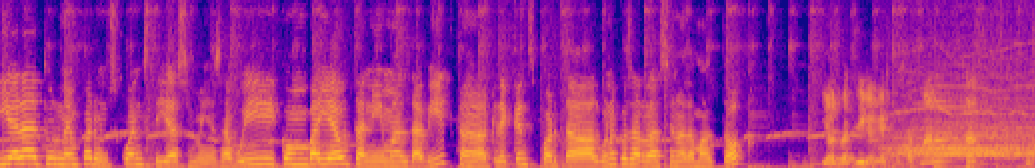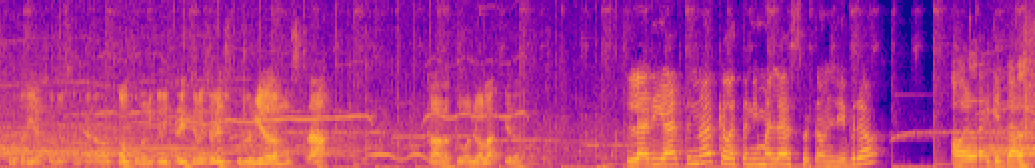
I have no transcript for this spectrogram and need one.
I ara tornem per uns quants dies més. Avui, com veieu, tenim el David, que crec que ens porta alguna cosa relacionada amb el toc. Jo us vaig dir que aquesta setmana us portaria coses encara del toc, una mica diferents, i a més a més us havia de demostrar que la tovallola era toc. L'Ariadna, que la tenim allà sota un llibre. Hola, què tal?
